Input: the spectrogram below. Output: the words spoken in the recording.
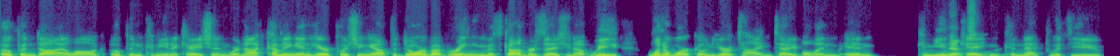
open dialogue, open communication. We're not coming in here pushing out the door by bringing this conversation up. We want to work on your timetable and, and communicate Absolutely. and connect with you.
